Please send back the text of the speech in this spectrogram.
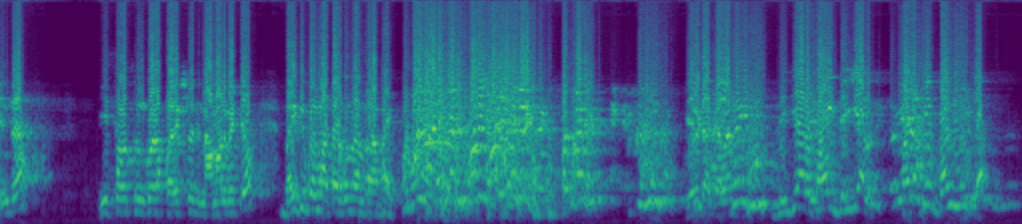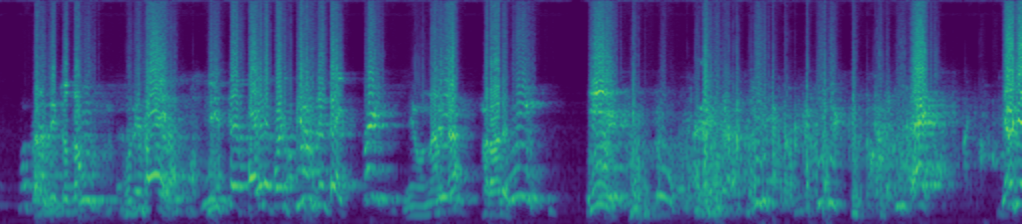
ఏంద్రా ఈ సంవత్సరం కూడా పరీక్షలకు నామాలు పెట్టావు? బయటికి పోయి మాట్లాడుకుందాం రా భాయ్ ఏమిటా కల దెయ్యాలు భాయ్ దెయ్యాలు. పట్టి చూద్దాం. బుద్ధి తీస్తే పైన పడి పీపు తింటాయి నేను ఉన్నానుగా పర్వాలేదు. ఏమిటి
